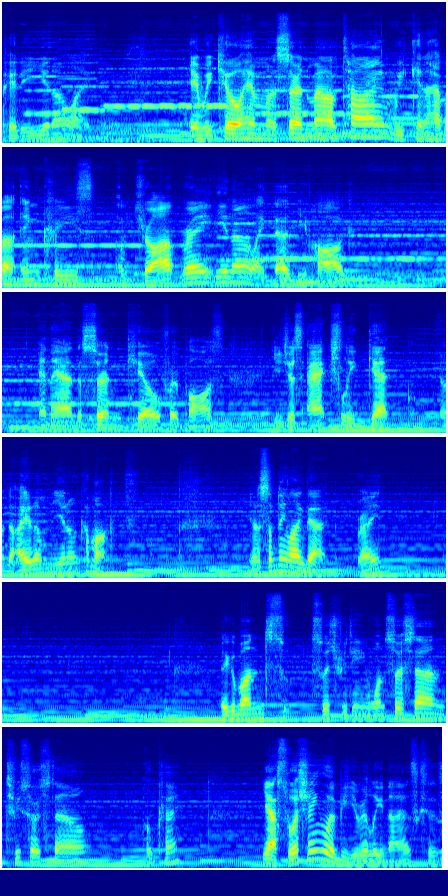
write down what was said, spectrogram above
pity. You know, like if we kill him a certain amount of time, we can have an increase of drop rate. You know, like that would be hog and add a certain kill for the boss, you just actually get you know, the item, you know, come on. You know, something like that, right? Vagabond sw switch between one sword style and two sword style. Okay. Yeah, switching would be really nice, because,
